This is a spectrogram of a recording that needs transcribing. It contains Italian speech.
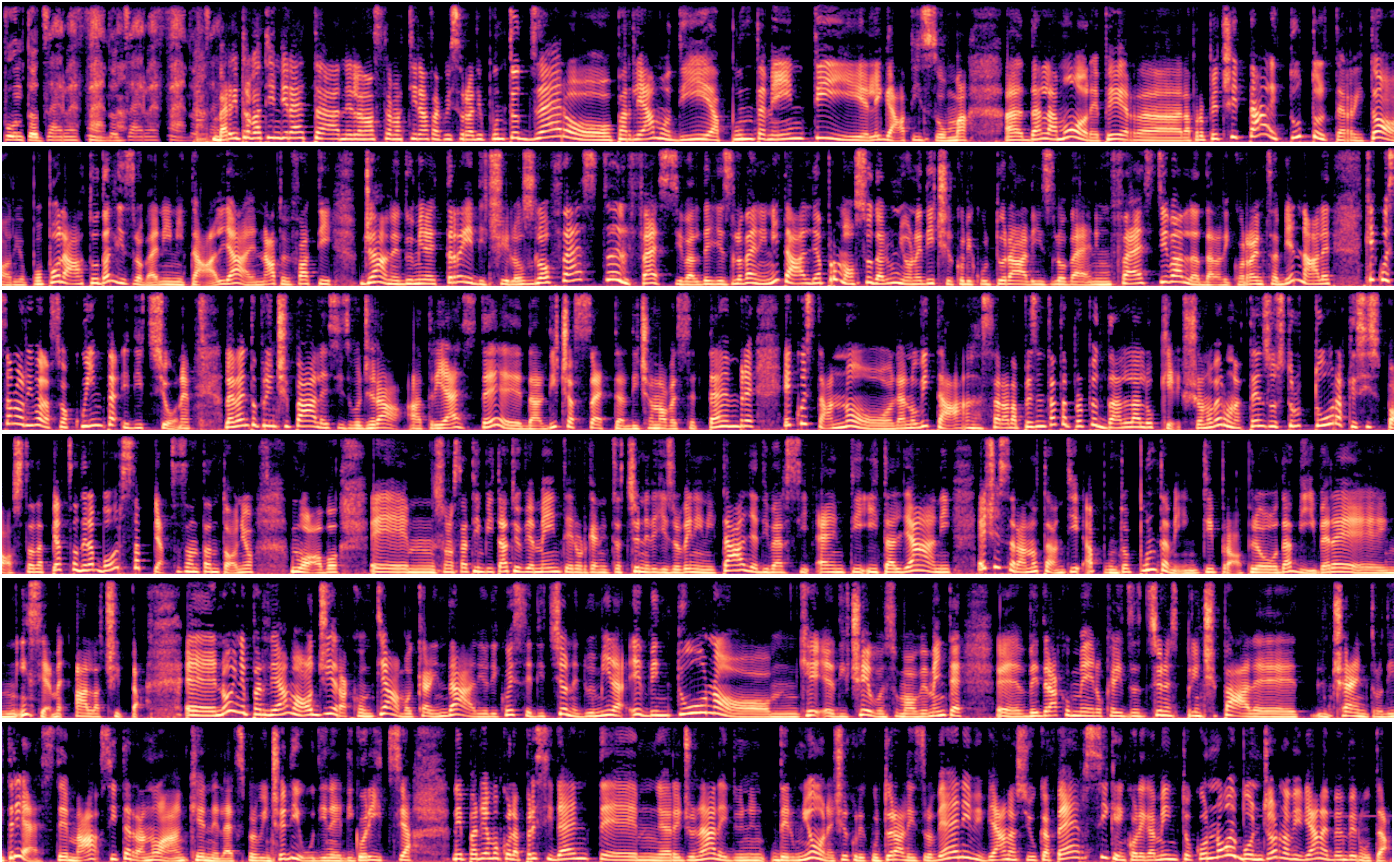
Punto.0 FM. FM. Ben ritrovati in diretta nella nostra mattinata qui su Radio Punto Zero. Parliamo di appuntamenti legati, insomma, eh, dall'amore per eh, la propria città e tutto il territorio popolato dagli sloveni in Italia. È nato infatti già nel 2013 lo Slow Fest, il festival degli sloveni in Italia, promosso dall'Unione dei Circoli Culturali Sloveni, un festival dalla ricorrenza biennale che quest'anno arriva alla sua quinta edizione. L'evento principale si svolgerà a Trieste dal 17 al 19 settembre e quest'anno la novità sarà rappresentata proprio dalla location, ovvero una tensostruttura che si sposta da Piazza della Borsa a Piazza Sant'Antonio Nuovo. E, mm, sono stati invitati ovviamente l'organizzazione degli sloveni in Italia, diversi enti italiani e ci saranno tanti appunto appuntamenti proprio da vivere mm, insieme alla città. E noi ne parliamo oggi e raccontiamo il calendario di questa edizione 2021 mm, che eh, dicevo insomma ovviamente eh, vedrà come localizzazione principale il centro di Trieste ma si terranno anche nell'ex provincia di Udine e di Gorizia. Ne parliamo con la presidente mh, mm, regionale di, dell'Unione Circoli Culturali Sloveni Viviana Siuca Persi che è in collegamento con noi. Buongiorno Viviana e benvenuta.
